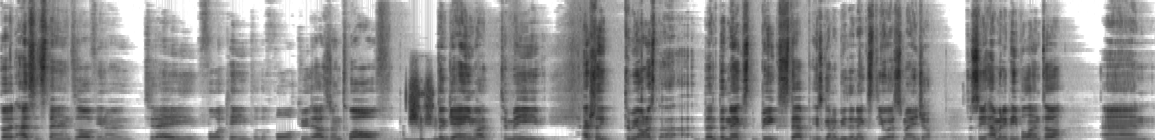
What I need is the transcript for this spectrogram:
But as it stands of, you know, today, 14th of the 4th, 2012, the game, uh, to me, actually, to be honest, uh, the, the next big step is going to be the next US major to see how many people enter and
